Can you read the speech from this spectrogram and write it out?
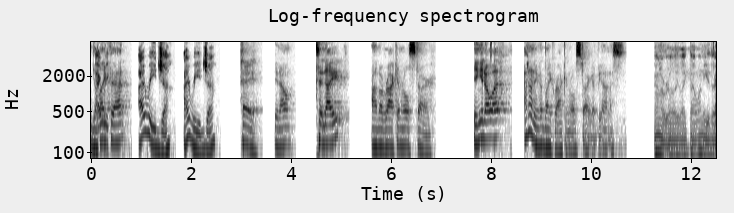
You I like re- that? I read you. I read you. Hey, you know, tonight I'm a rock and roll star. And you know what? I don't even like Rock and Roll Star, to be honest. I don't really like that one either.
